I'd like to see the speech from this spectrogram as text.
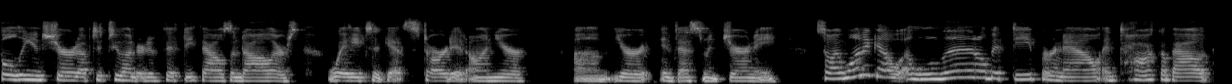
fully insured up to two hundred and fifty thousand dollars way to get started on your um, your investment journey. So I want to go a little bit deeper now and talk about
